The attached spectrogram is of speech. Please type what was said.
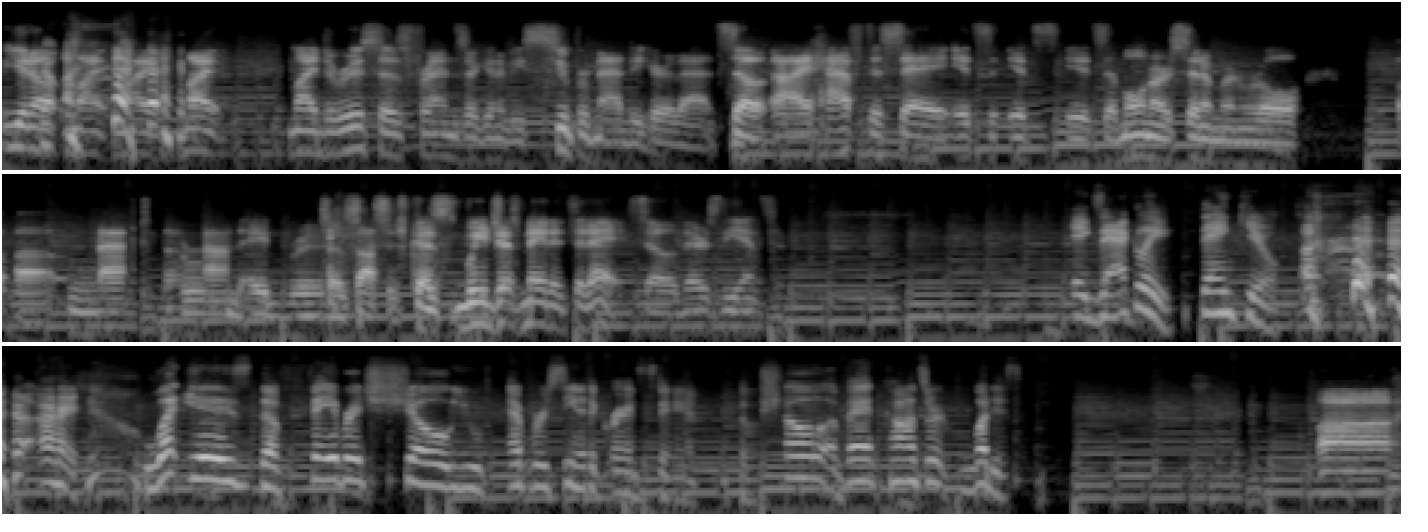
You know, no. my, my my my DeRusso's friends are going to be super mad to hear that. So I have to say it's it's it's a Molnar cinnamon roll uh, wrapped around a DeRusso sausage because we just made it today. So there's the answer. Exactly. Thank you. All right. What is the favorite show you've ever seen at the grandstand? The show, event, concert, what is it? Uh,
